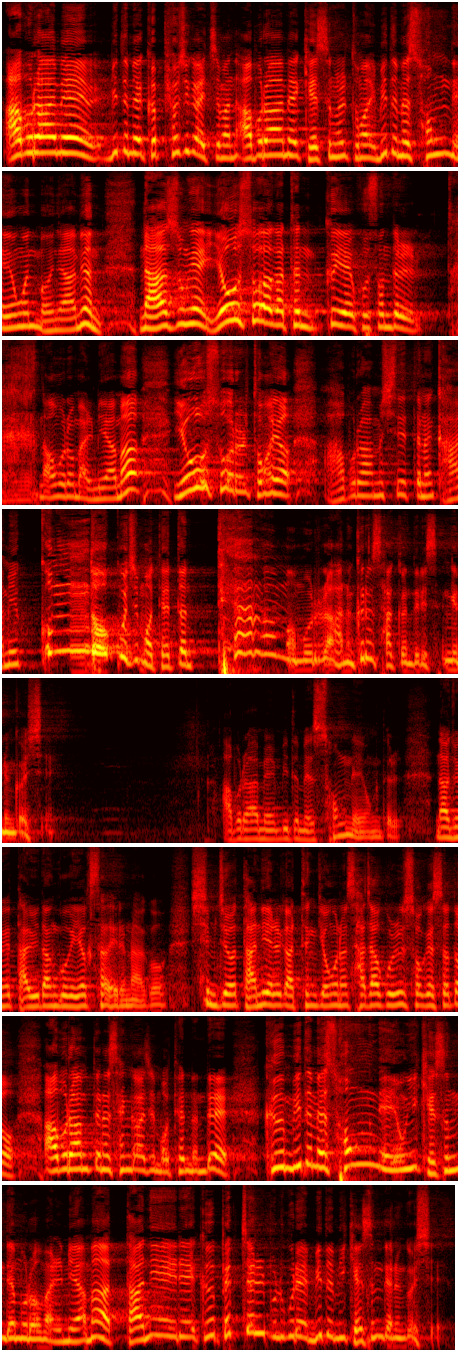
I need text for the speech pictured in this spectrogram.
아브라함의 믿음의 그 표지가 있지만 아브라함의 계승을 통하여 믿음의 속 내용은 뭐냐면 나중에 여호수아 같은 그의 후손들 다 나옴으로 말미암아 여호수아를 통하여 아브라함 시대 때는 감히 꿈도 꾸지 못했던 태양을 머무르라 하는 그런 사건들이 생기는 것이에요. 아브라함의 믿음의 속 내용들, 나중에 다윗 왕국의 역사가 일어나고 심지어 다니엘 같은 경우는 사자굴 속에서도 아브라함 때는 생각하지 못했는데 그 믿음의 속 내용이 계승됨으로 말미암아 다니엘의 그 백절불굴의 믿음이 계승되는 것이에요.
